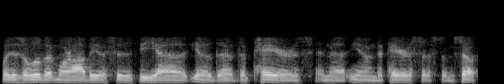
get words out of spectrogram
what is a little bit more obvious is the uh, you know the the payers and the you know the payer system. So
